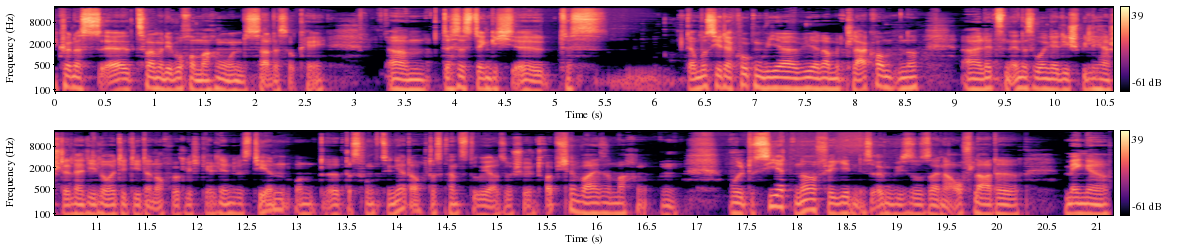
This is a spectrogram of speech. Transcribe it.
die können das äh, zweimal die Woche machen und es ist alles okay. Ähm, das ist, denke ich, äh, das da muss jeder gucken, wie er, wie er damit klarkommt. Ne? Äh, letzten Endes wollen ja die Spielehersteller die Leute, die dann auch wirklich Geld investieren und äh, das funktioniert auch. Das kannst du ja so schön tröpfchenweise machen, und wohl dosiert. Ne? Für jeden ist irgendwie so seine Auflademenge,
